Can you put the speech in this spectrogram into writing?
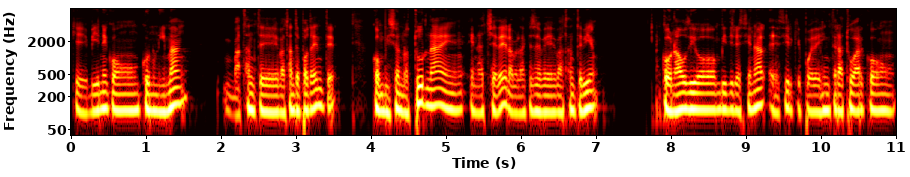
que viene con, con un imán bastante, bastante potente, con visión nocturna en, HD, la verdad que se ve bastante bien, con audio bidireccional, es decir, que puedes interactuar con,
